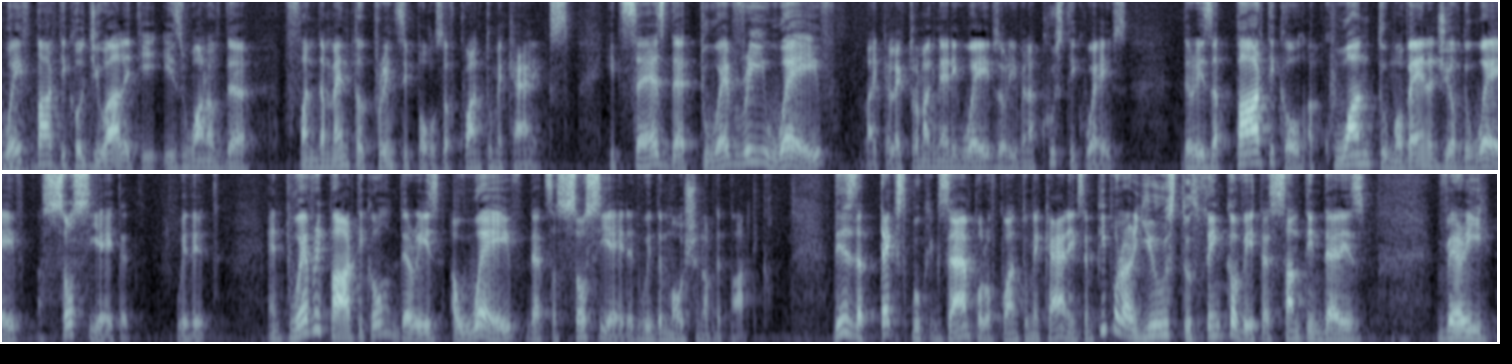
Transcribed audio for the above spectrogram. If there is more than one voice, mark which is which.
Speaker 1: Wave-particle duality is one of the fundamental principles of quantum mechanics. It says that to every wave, like electromagnetic waves or even acoustic waves, there is a particle, a quantum of energy of the wave associated with it. And to every particle, there is a wave that's associated with the motion of the particle. This is a textbook example of quantum mechanics, and people are used to think of it as something that is very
